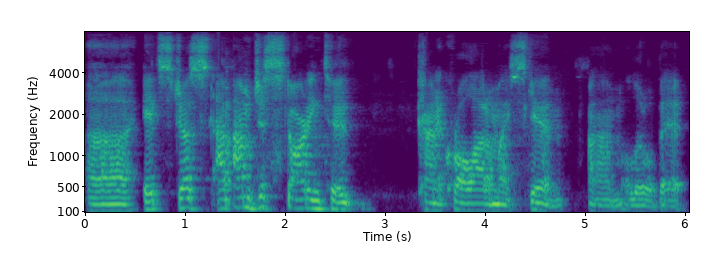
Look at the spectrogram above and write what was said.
uh, it's just I'm, I'm just starting to kind of crawl out of my skin um, a little bit.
